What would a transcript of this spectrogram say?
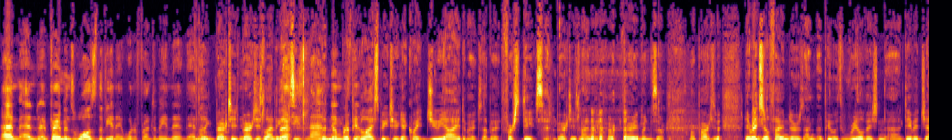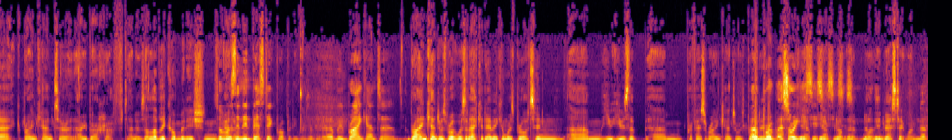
um, and, and Ferryman's was the V&A waterfront. I mean, the, the, I think Bertie's, the, Bertie's Landing. Bertie's Landing. The number of people I speak to get quite dewy-eyed about about first dates at Bertie's Landing or Ferryman's or, or parties. But the original founders and, and people with real vision, uh, David Jack, Brian Cantor, and Ari Bercraft, and it was a lovely combination. So it was an Investec property, was it? Uh, I mean, Brian Cantor. Brian Cantor was brought, was an academic and was brought in. Um, he, he was the um, Professor Brian Cantor was brought oh, in. Oh, sorry, yes, yeah, yes, yeah, yes, not, yes, the, not the Investec one. No.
